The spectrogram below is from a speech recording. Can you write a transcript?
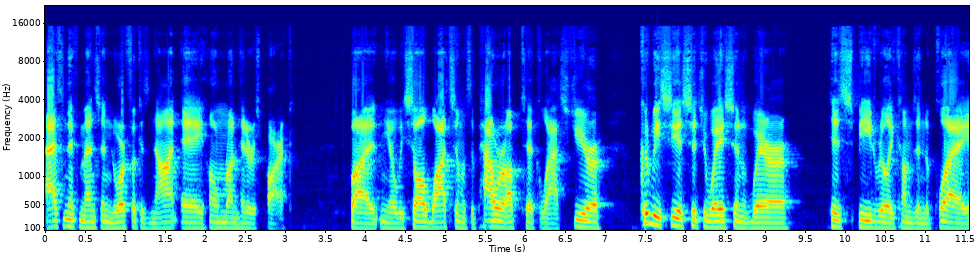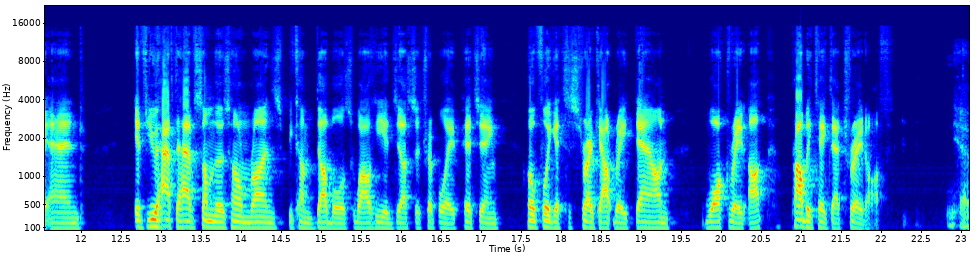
as Nick mentioned, Norfolk is not a home run hitters park. But you know, we saw Watson with the power uptick last year. Could we see a situation where his speed really comes into play. And if you have to have some of those home runs become doubles while he adjusts to AAA pitching, hopefully gets the strikeout rate down, walk rate up, probably take that trade off. Yeah,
